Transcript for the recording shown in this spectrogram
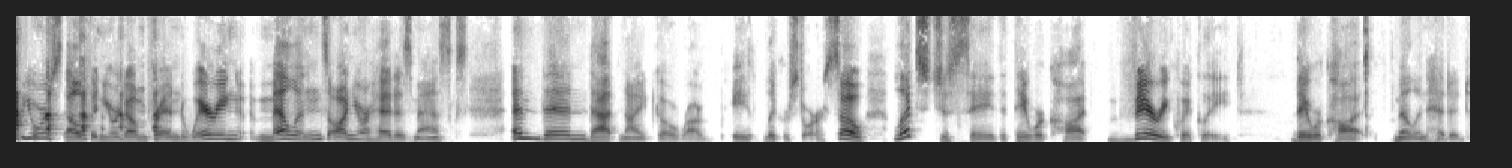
of yourself and your dumb friend wearing melons on your head as masks and then that night go rob a liquor store? So let's just say that they were caught very quickly. They were caught melon headed.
